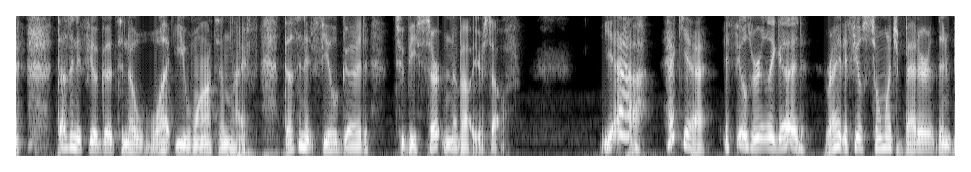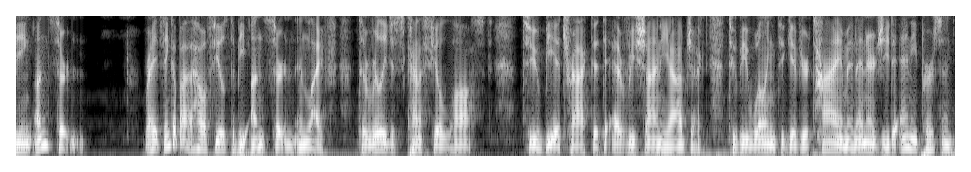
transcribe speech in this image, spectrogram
Doesn't it feel good to know what you want in life? Doesn't it feel good to be certain about yourself? Yeah, heck yeah. It feels really good, right? It feels so much better than being uncertain. right? Think about how it feels to be uncertain in life, to really just kind of feel lost, to be attracted to every shiny object, to be willing to give your time and energy to any person,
